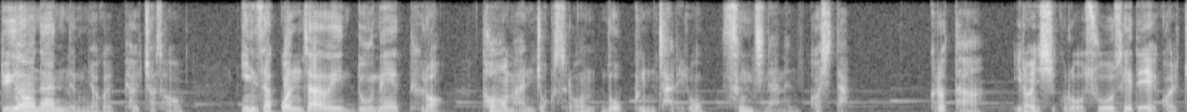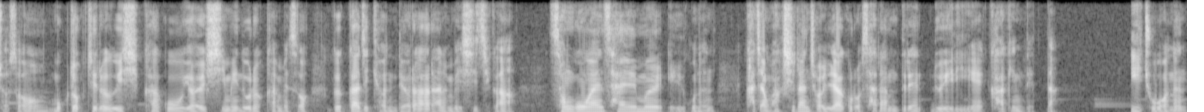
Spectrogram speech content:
뛰어난 능력을 펼쳐서 인사권자의 눈에 들어 더 만족스러운 높은 자리로 승진하는 것이다. 그렇다. 이런 식으로 수세대에 걸쳐서 목적지를 의식하고 열심히 노력하면서 끝까지 견뎌라 라는 메시지가 성공한 삶을 일구는 가장 확실한 전략으로 사람들의 뇌리에 각인됐다. 이 조언은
